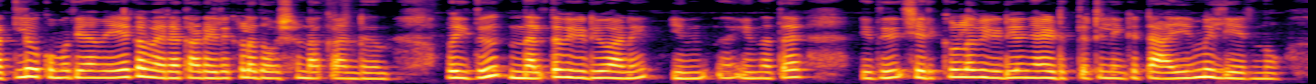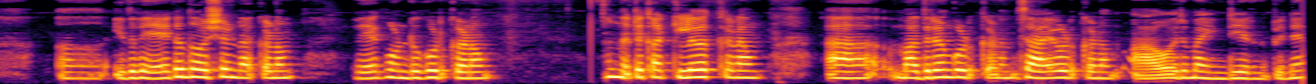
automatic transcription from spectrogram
കട്ടിൽ വെക്കുമ്പോൾ ഞാൻ വേഗം വരാം. കടയിലേക്കുള്ള ദോശ ഉണ്ടാക്കാണ്ട് അപ്പോൾ ഇത് ഇന്നലത്തെ വീഡിയോ ആണ്. ഇന്നത്തെ ഇത് ശരിക്കുള്ള വീഡിയോ ഞാൻ എടുത്തിട്ടില്ല. എനിക്ക് ടൈം ഇല്ലായിരുന്നു. ഇത് വേഗം ദോശ ഉണ്ടാക്കണം വേഗം കൊണ്ടു കൊടുക്കണം. എന്നിട്ട് കട്ടിൽ വെക്കണം. മധുരം കൊടുക്കണം ചായ കൊടുക്കണം. ആ ഒരു മൈൻഡ് ആയിരുന്നു. പിന്നെ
